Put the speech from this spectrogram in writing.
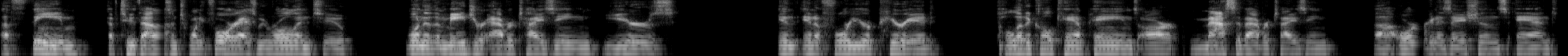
a theme of 2024 as we roll into one of the major advertising years in in a four year period. Political campaigns are massive advertising uh, organizations, and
